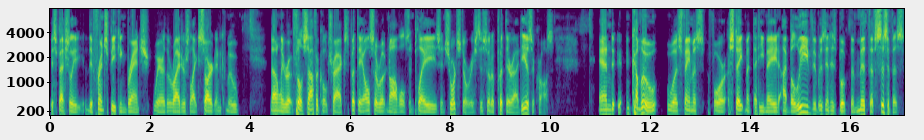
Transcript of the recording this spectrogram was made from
especially the French speaking branch, where the writers like Sartre and Camus not only wrote philosophical tracts, but they also wrote novels and plays and short stories to sort of put their ideas across. And Camus was famous for a statement that he made, I believe it was in his book, The Myth of Sisyphus,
